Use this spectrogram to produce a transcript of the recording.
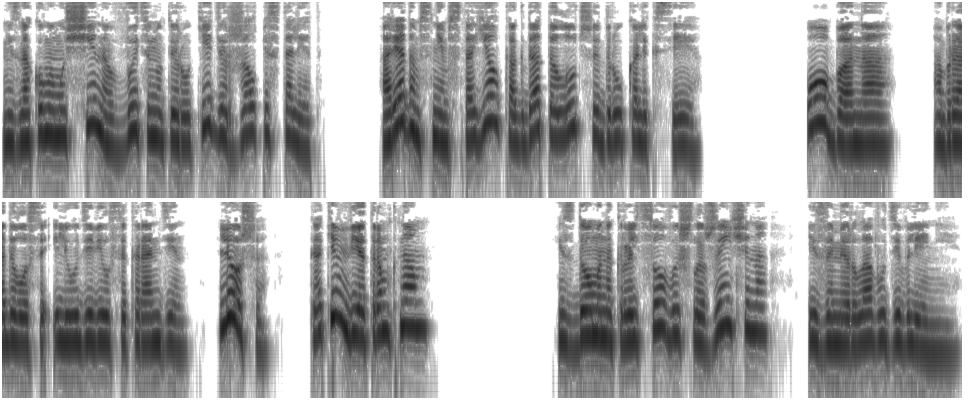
Незнакомый мужчина в вытянутой руке держал пистолет а рядом с ним стоял когда-то лучший друг Алексея. «Оба-на!» — обрадовался или удивился Карандин. «Лёша, каким ветром к нам?» Из дома на крыльцо вышла женщина и замерла в удивлении.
